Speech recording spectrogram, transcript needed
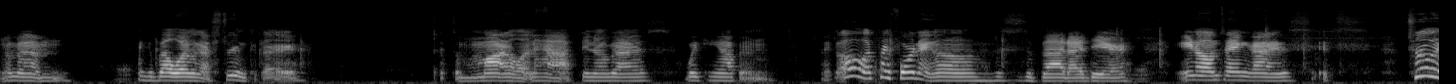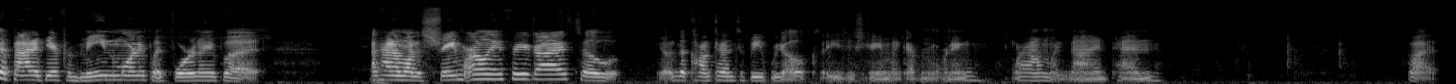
And then think about what I'm going to stream today. That's a mile and a half, you know, guys. Waking up and like, oh, let's play Fortnite. Oh, this is a bad idea. You know what I'm saying, guys? It's truly a bad idea for me in the morning to play Fortnite, but I kind of want to stream early for you guys, so you know, the content to be real, because I usually stream like every morning around like 9, 10. But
